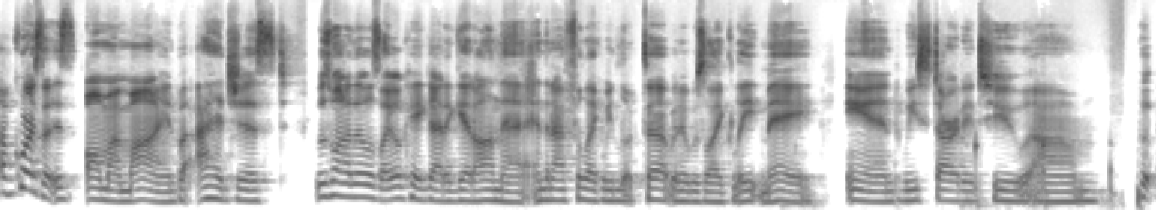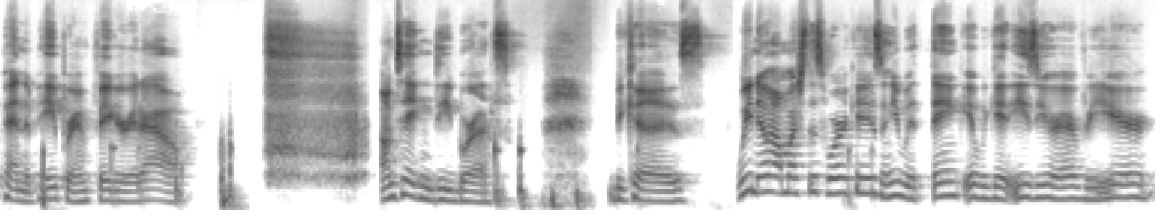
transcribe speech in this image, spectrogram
of course it's on my mind, but I had just it was one of those like, okay, got to get on that. And then I feel like we looked up and it was like late May and we started to um, put pen to paper and figure it out. I'm taking deep breaths because we know how much this work is, and you would think it would get easier every year.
